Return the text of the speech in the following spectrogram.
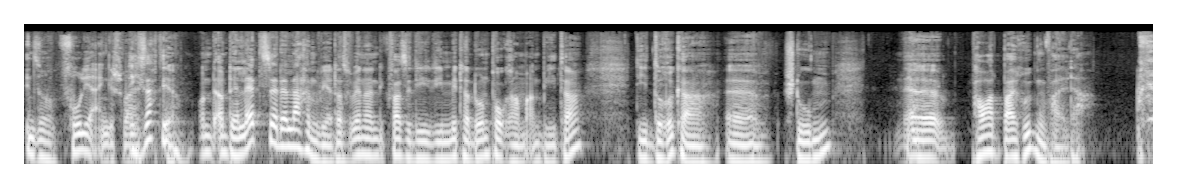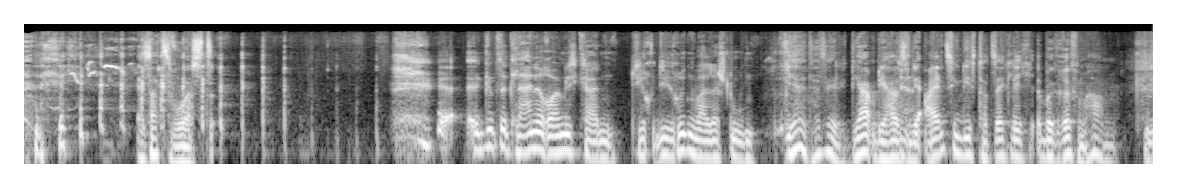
In so Folie Ich eingeschweißt. sag dir, und, und der Letzte, der lachen wird, das wären dann quasi die, die Methadon-Programmanbieter, die Drückerstuben, äh, äh, powered by Rügenwalder. Ersatzwurst. Äh, Gibt so kleine Räumlichkeiten, die, die Rügenwalder Stuben. Ja, tatsächlich. Die, haben, die sind die einzigen, die es tatsächlich begriffen haben. Weißt du,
